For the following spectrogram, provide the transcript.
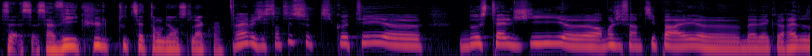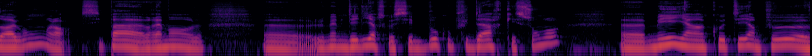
ça, véhicule toute cette ambiance-là, quoi. Ouais, mais j'ai senti ce petit côté euh, nostalgie. Euh, alors moi, j'ai fait un petit parallèle euh, bah, avec Red Dragon. Alors, c'est pas vraiment le même délire parce que c'est beaucoup plus dark et sombre. mais il y a un côté un peu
